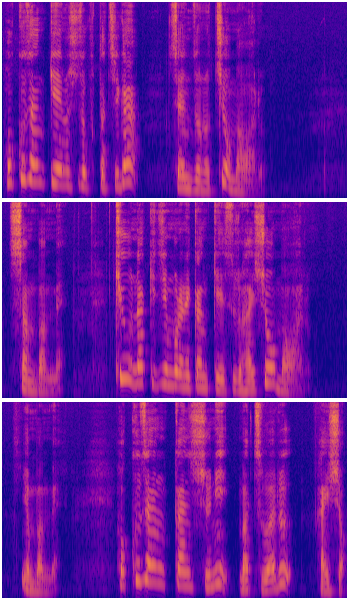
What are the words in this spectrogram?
北山系の種族たちが先祖の地を回る。3番目。旧亡き人村に関係する廃所を回る。4番目。北山間種にまつわる廃所。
